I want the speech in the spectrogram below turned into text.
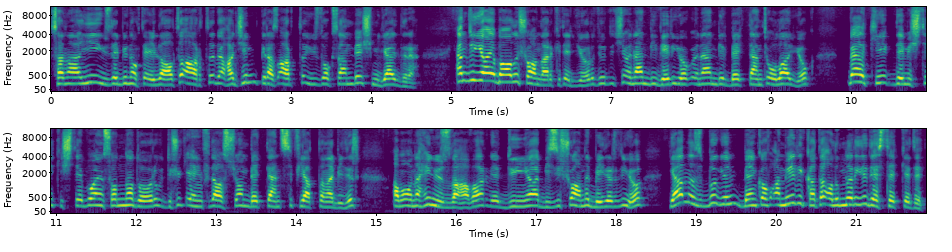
Sanayi %1.56 artı ve hacim biraz arttı. 195 milyar lira. Yani dünyaya bağlı şu anda hareket ediyoruz. Yurt için önemli bir veri yok, önemli bir beklenti olay yok. Belki demiştik işte bu ayın sonuna doğru düşük enflasyon beklentisi fiyatlanabilir. Ama ona henüz daha var ve dünya bizi şu anda belirliyor. Yalnız bugün Bank of America'da alımlarıyla destekledi.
